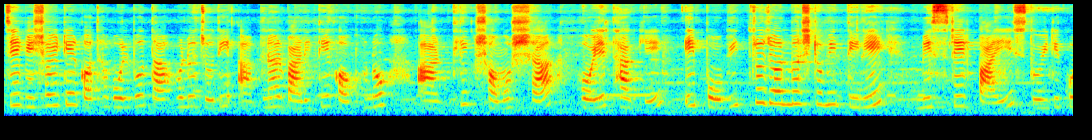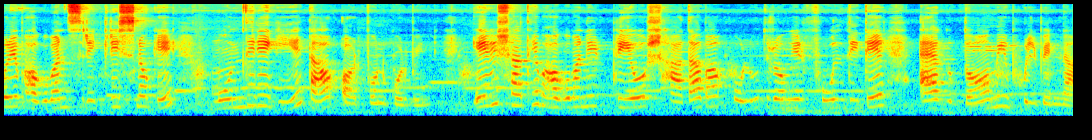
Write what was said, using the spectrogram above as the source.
যে বিষয়টির কথা বলব তা হলো যদি আপনার বাড়িতে কখনো আর্থিক সমস্যা হয়ে থাকে, এই পবিত্র জন্মাষ্টমীর দিনে মিষ্টির পায়েস তৈরি করে ভগবান শ্রীকৃষ্ণকে মন্দিরে গিয়ে তা অর্পণ করবেন। এর সাথে ভগবানের প্রিয় সাদা বা হলুদ রঙের ফুল দিতে একদমই ভুলবেন না।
